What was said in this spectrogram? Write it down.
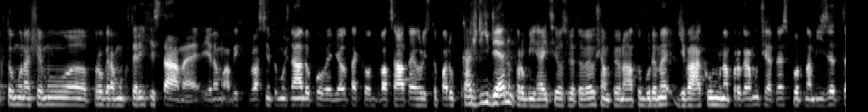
k tomu našemu eh, programu, který chystáme, jenom abych vlastně to možná dopověděl, tak od 20. listopadu každý den probíhajícího světového šampionátu budeme divákům na programu ČT Sport nabízet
